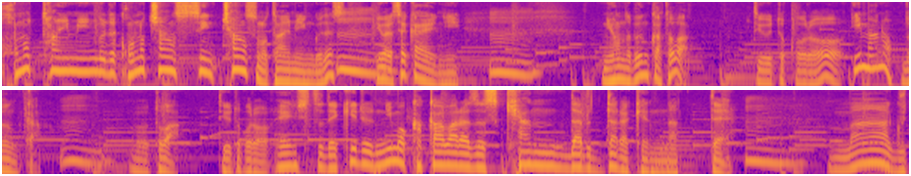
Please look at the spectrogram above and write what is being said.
このタイミングでこのチャンスチャンスのタイミングです、うん。いわゆる世界にうん。日本の文化とはっていうところを今の文化うん。とはっていうところを演出できるにもかかわらずスキャンダルだらけになってうん。まあぐっ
